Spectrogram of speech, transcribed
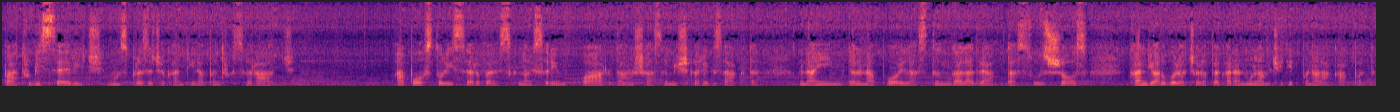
Patru biserici, 11 cantine pentru săraci, Apostolii servesc, noi sărim coarda în șase mișcări exacte, înainte, înapoi, la stânga, la dreapta, sus, jos, ca în dialogul acela pe care nu l-am citit până la capăt.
